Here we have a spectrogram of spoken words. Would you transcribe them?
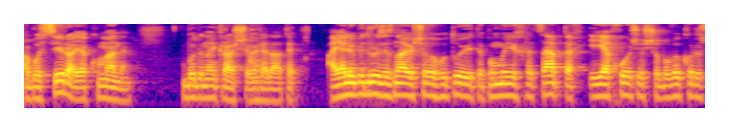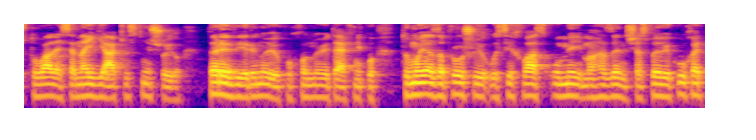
або сіра, як у мене, буде найкраще виглядати. А я, любі друзі, знаю, що ви готуєте по моїх рецептах, і я хочу, щоб ви користувалися найякіснішою перевіреною кухонною технікою. Тому я запрошую усіх вас у мій магазин Щасливий кухар,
